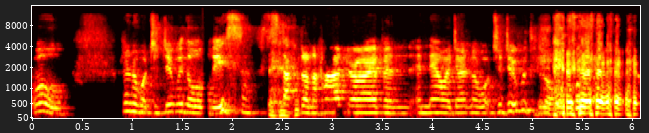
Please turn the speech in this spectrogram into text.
oh, I don't know what to do with all this. I've stuck it on a hard drive, and and now I don't know what to do with it all.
